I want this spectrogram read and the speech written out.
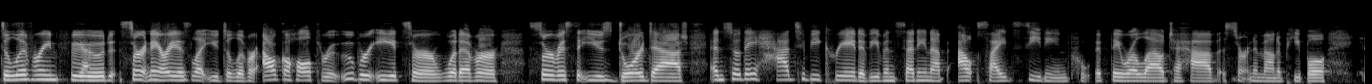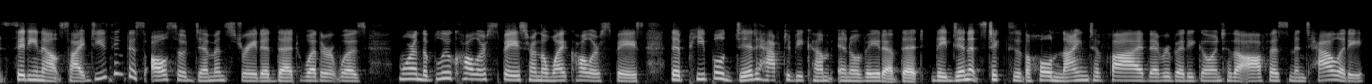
delivering food, yeah. certain areas let you deliver alcohol through Uber Eats or whatever service that used DoorDash. And so they had to be creative, even setting up outside seating if they were allowed to have a certain amount of people sitting outside. Do you think this also demonstrated that whether it was more in the blue collar space or in the white collar space, that people did have to become innovative, that they didn't stick to the whole nine to five, everybody go into the office mentality,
